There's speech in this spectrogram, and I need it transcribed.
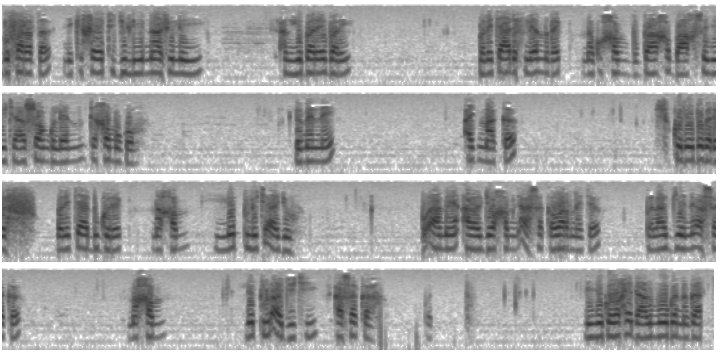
du farata ni ki xeeti julli naafile yi ak yu bare bari bala caa def lenn rek na ko xam bu baax a baax caa song lenn te xamu ko. Lu mel ne aj màkka su ko dee bëgg a def caa dugg rek na xam lépp lu ci aju. Bu amee alal joo xam ne asaka war na ca balaa génne asaka na xam lépp lu aju ci asaka. Ni ñu ko waxee daal moo gën a gàtt.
